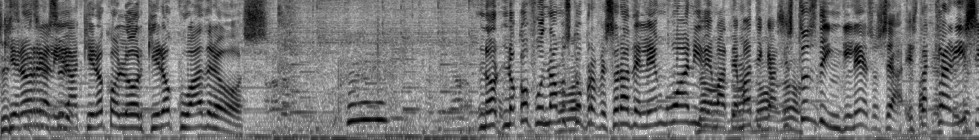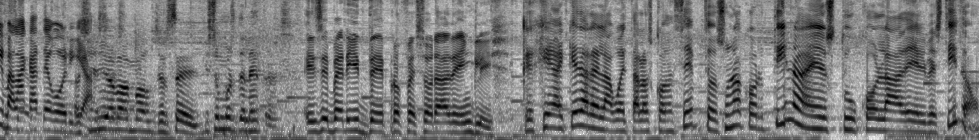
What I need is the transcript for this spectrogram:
Quiero realidad, quiero color, quiero cuadros. No, no confundamos con profesora de lengua ni de matemáticas. Esto es de inglés, o sea, está clarísima la categoría. Somos de letras. Es very de profesora de English. Que que hay que darle la vuelta a los conceptos. Una cortina es tu cola del vestido.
